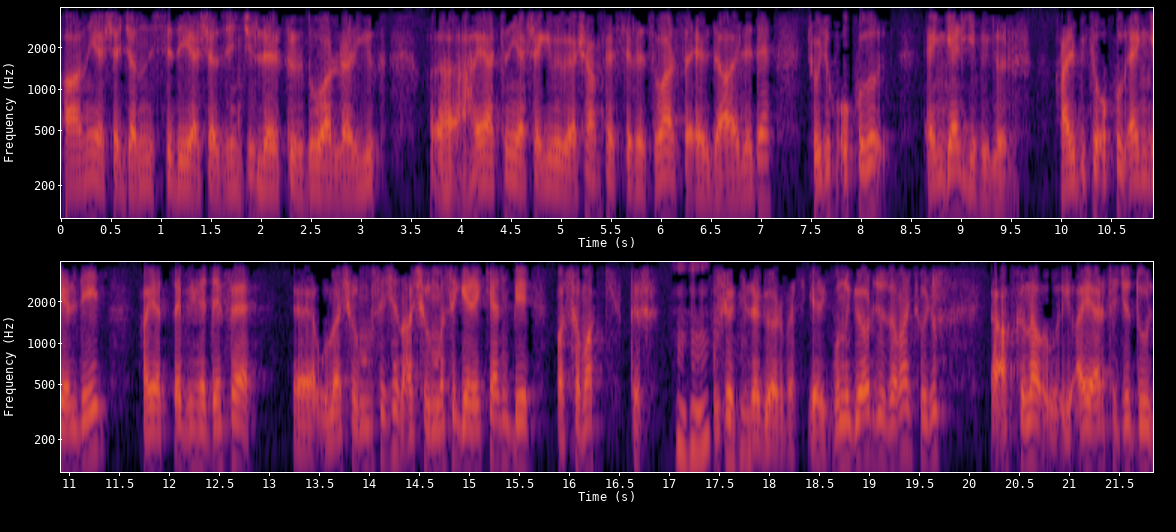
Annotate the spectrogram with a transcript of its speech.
anı yaşa, canın istediği yaşa, zincirleri kır, duvarları yık, e, hayatın yaşa gibi bir yaşam felsefesi varsa evde, ailede çocuk okulu engel gibi görür. Halbuki okul engel değil, hayatta bir hedefe e, ulaşılması için açılması gereken bir basamaktır. Hı hı. Bu şekilde görmesi gerek. Bunu gördüğü zaman çocuk aklına ayartıcı, dur,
